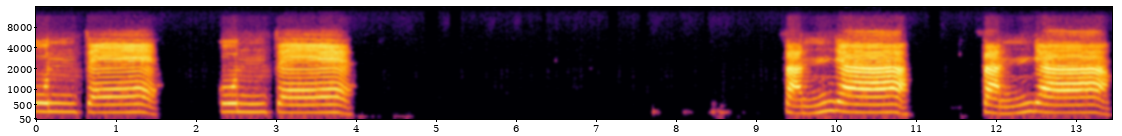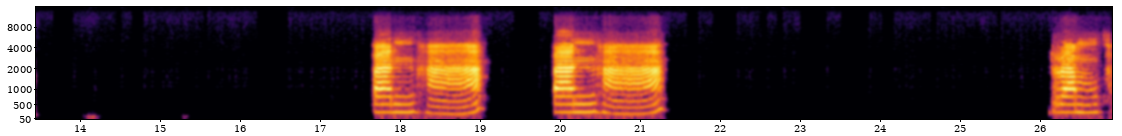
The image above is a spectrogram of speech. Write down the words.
กุญแจ กุญแจ สัญญา สัญญา ปัญหา ปัญหา รำค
